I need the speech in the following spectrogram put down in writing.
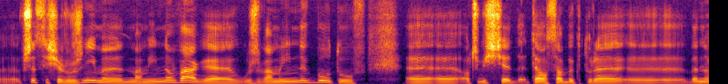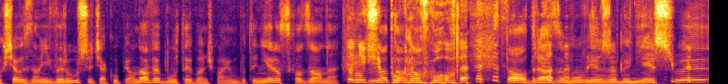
E, wszyscy się różnimy, mamy inną wagę, używamy innych butów. E, oczywiście te osoby, które będą chciały z nami wyruszyć, a kupią nowe buty, bądź mają buty nierozchodzone. To niech się no to, pukną w głowę. To od razu mówię, żeby nie szły.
